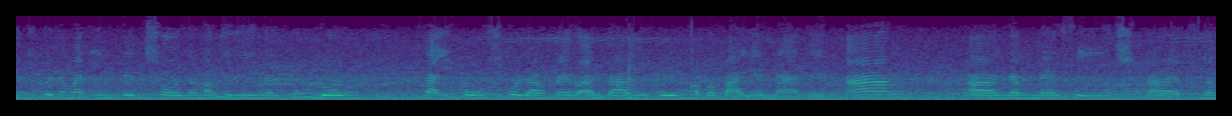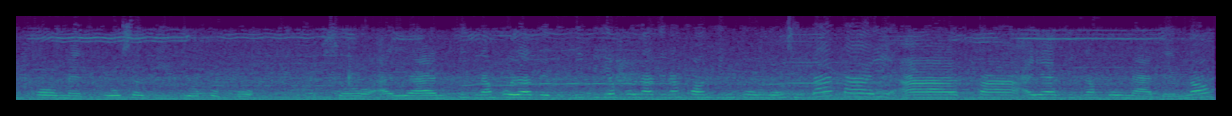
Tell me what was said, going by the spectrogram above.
Hindi ko naman intensyon na manghingi ng tulong na i-post ko lang pero ang dami pong kababayan natin ang ah, nag-message at nag-comment po sa video ko po. So, ayan, tignan po natin, bibigyan po natin ng konting tulong si tatay at ah, ayan, tignan po natin, no?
